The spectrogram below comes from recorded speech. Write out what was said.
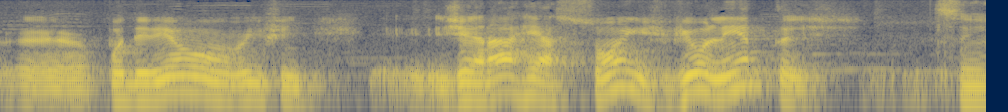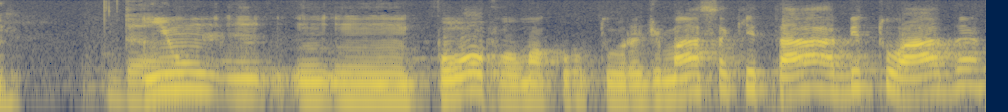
eh, poderiam, enfim, gerar reações violentas Sim. em um, um, um povo, uma cultura de massa que está habituada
